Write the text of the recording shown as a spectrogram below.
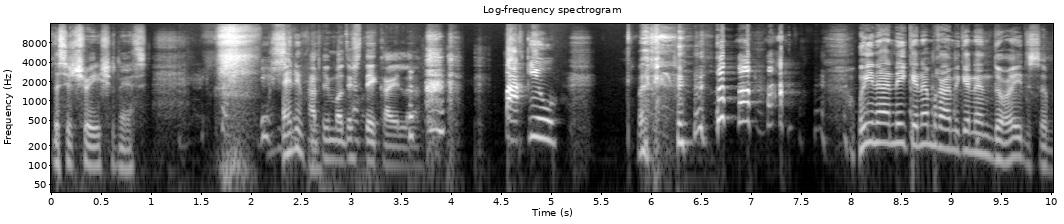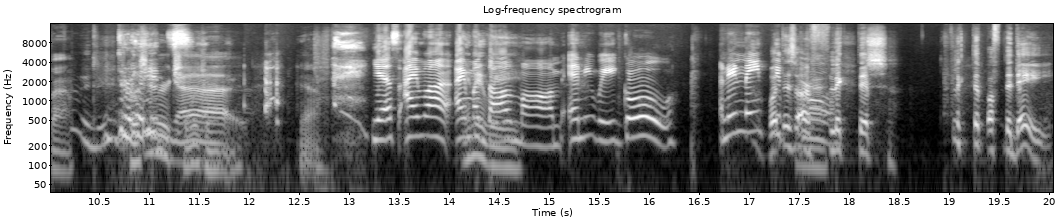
the situation is. Anyway, Happy Mother's Day, Kyla. Fuck you. uy, nanay ka na, marami ka ng droids, diba? Droids. children. Yeah. Yes, I'm a I'm a Anyway. doll mom. Anyway, go. Ano yung naitip What is our mo? flick tip? Flick tip of the day.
